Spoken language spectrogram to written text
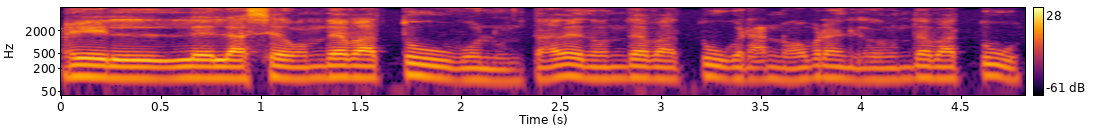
el, hacia dónde va tu voluntad, de dónde va tu gran obra, de dónde va tu,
